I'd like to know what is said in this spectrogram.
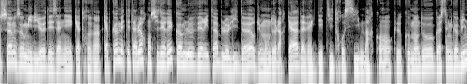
Nous sommes au milieu des années 80. Capcom était alors considéré comme le véritable leader du monde de l'arcade avec des titres aussi marquants que Commando, Ghost Goblins,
